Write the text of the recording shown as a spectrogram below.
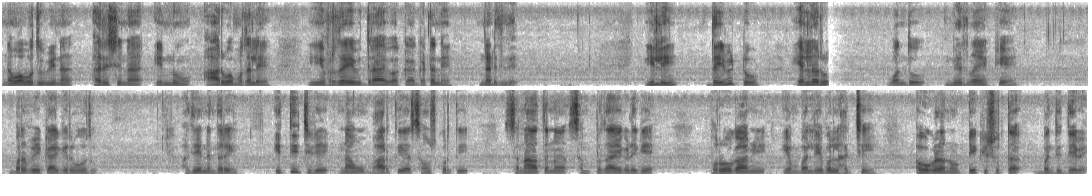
ನವವಧುವಿನ ಅರಿಶಿನ ಇನ್ನೂ ಆರುವ ಮೊದಲೇ ಈ ಹೃದಯ ವಿದ್ರಾವಕ ಘಟನೆ ನಡೆದಿದೆ. ಇಲ್ಲಿ ದಯವಿಟ್ಟು ಎಲ್ಲರೂ ಒಂದು ನಿರ್ಣಯಕ್ಕೆ ಬರಬೇಕಾಗಿರುವುದು. ಅದೇನೆಂದರೆ ಇತ್ತೀಚೆಗೆ ನಾವು ಭಾರತೀಯ ಸಂಸ್ಕೃತಿ, ಸನಾತನ ಸಂಪ್ರದಾಯಗಳಿಗೆ ಪುರೋಗಾಮಿ ಎಂಬ ಲೇಬಲ್ ಹಚ್ಚಿ ಅವುಗಳನ್ನು ಟೀಕಿಸುತ್ತಾ ಬಂದಿದ್ದೇವೆ.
